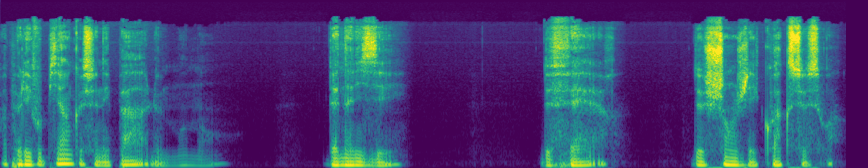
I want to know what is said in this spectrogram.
Rappelez-vous bien que ce n'est pas le moment d'analyser de faire, de changer quoi que ce soit.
